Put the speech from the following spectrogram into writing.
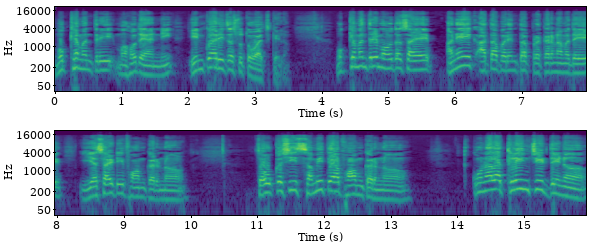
मुख्यमंत्री महोदयांनी इन्क्वायरीचं सुतोवाच केलं. मुख्यमंत्री महोदय साहेब अनेक आतापर्यंत प्रकरणामध्ये एसआयटी फॉर्म करणं चौकशी समित्या फॉर्म करणं कोणाला क्लीन चिट देणं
